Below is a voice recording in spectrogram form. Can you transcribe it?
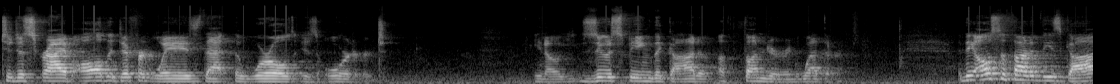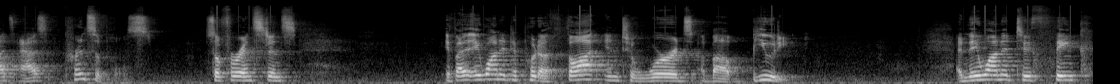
to describe all the different ways that the world is ordered. You know, Zeus being the god of, of thunder and weather. They also thought of these gods as principles. So, for instance, if they wanted to put a thought into words about beauty, and they wanted to think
